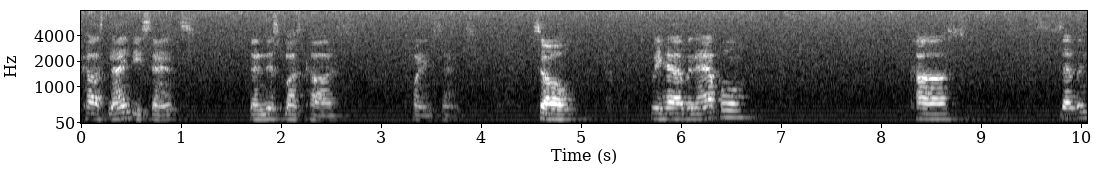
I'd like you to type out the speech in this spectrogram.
costs 90 cents, then this must cost 20 cents. So we have an apple costs 70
